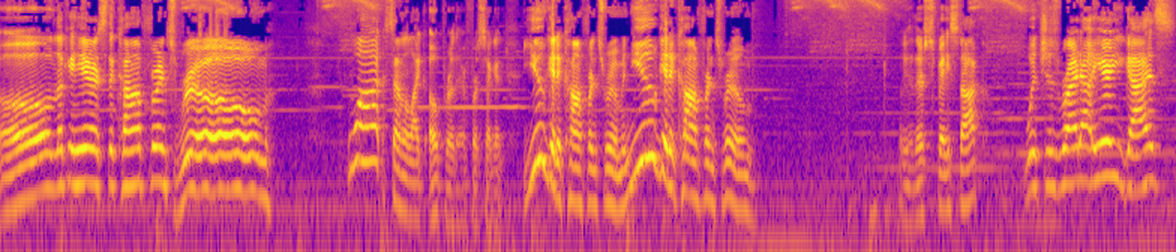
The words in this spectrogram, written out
Oh, look at here. It's the conference room. What? sounded like Oprah there for a second. You get a conference room, and you get a conference room. Look at their space dock, which is right out here, you guys.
